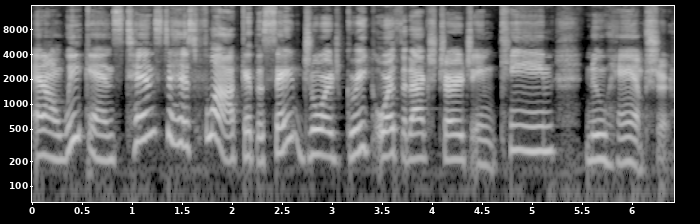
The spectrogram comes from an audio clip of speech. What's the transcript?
and on weekends tends to his flock at the St. George Greek Orthodox Church in Keene, New Hampshire.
